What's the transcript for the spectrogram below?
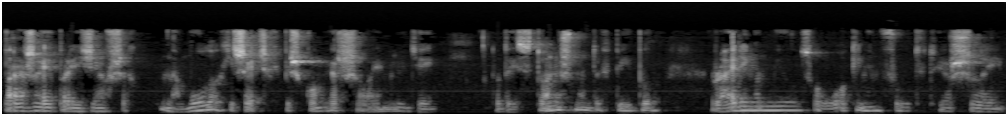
поражая проезжавших на мулах и шедших пешком вершилаем людей, to the astonishment of people riding on mules or walking on foot to your shame.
